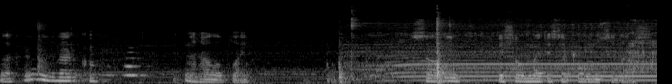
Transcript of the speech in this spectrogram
Закрили дверку, нажали play. Все, він пішов митися повністю далі.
